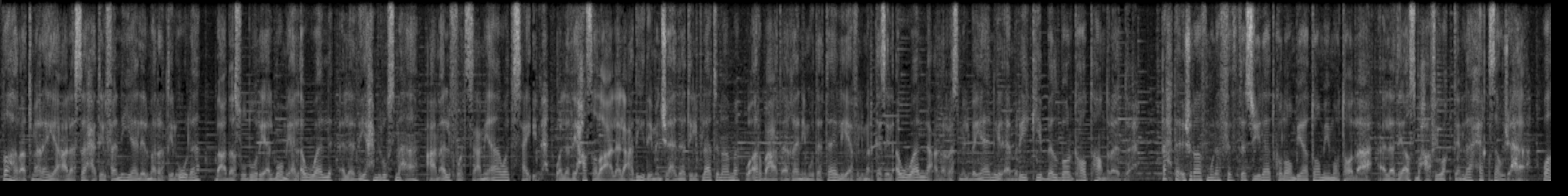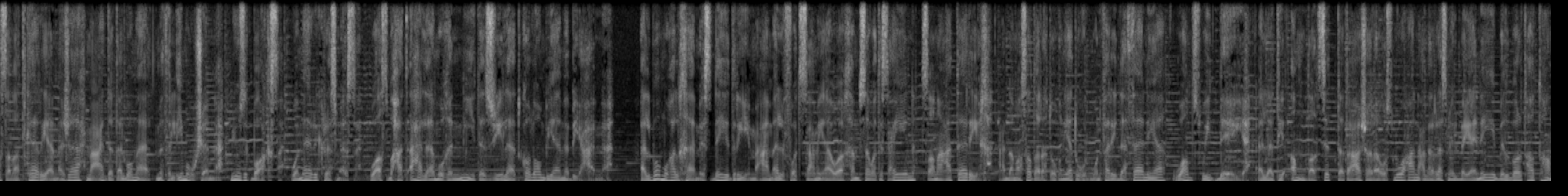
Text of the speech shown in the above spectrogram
ظهرت مارايا على الساحة الفنية للمرة الأولى بعد صدور ألبومها الأول الذي يحمل اسمها عام 1990 والذي حصل على العديد من شهادات البلاتينوم وأربعة أغاني متتالية في المركز الأول على الرسم البياني الأمريكي بيلبورد هوت 100 تحت إشراف منفذ تسجيلات كولومبيا تومي موتولا الذي أصبح في وقت لاحق زوجها. واصلت كاري النجاح مع عدة ألبومات مثل إيموشنز وميوزك بوكس وميري كريسمس وأصبحت أعلى مغني تسجيلات كولومبيا مبيعاً. ألبومها الخامس Daydream عام 1995 صنع التاريخ عندما صدرت أغنيته المنفردة الثانية One Sweet Day التي أمضت 16 أسبوعا على الرسم البياني بيلبورد هوت 100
